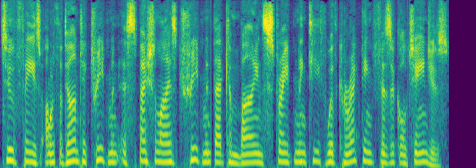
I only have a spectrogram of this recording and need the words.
Two-phase orthodontic treatment is specialized treatment that combines straightening teeth with correcting physical changes.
